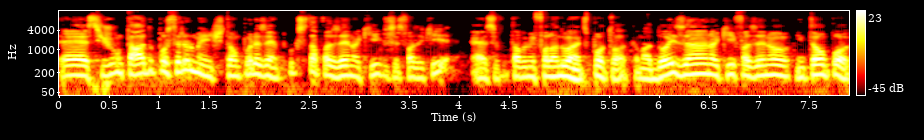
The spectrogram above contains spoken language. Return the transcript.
é, se juntado posteriormente. Então, por exemplo, o que você está fazendo aqui, o que vocês fazem aqui, é, você estava me falando antes, pô, tô, estamos há dois anos aqui fazendo. Então, pô,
